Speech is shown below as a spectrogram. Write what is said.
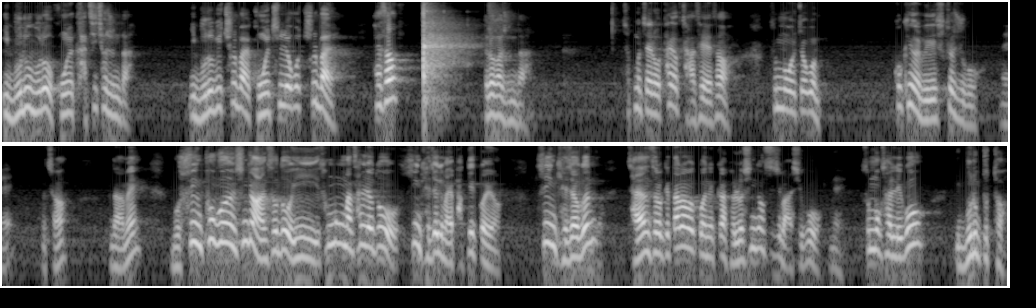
이 무릎으로 공을 같이 쳐준다. 이 무릎이 출발, 공을 치려고 출발해서 들어가 준다. 첫 번째로 타격 자세에서 손목을 조금 코킹을 미리 시켜주고, 네. 그렇죠? 그 다음에 뭐 스윙 폭은 신경 안 써도 이 손목만 살려도 스윙 궤적이 많이 바뀔 거예요. 스윙 궤적은 자연스럽게 따라올 거니까 별로 신경 쓰지 마시고 네. 손목 살리고 이 무릎부터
